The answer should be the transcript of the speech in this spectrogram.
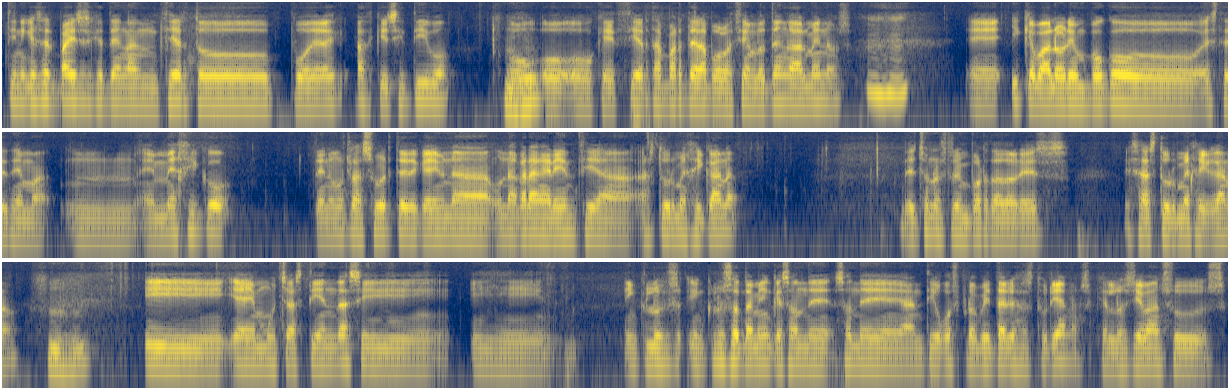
tiene que ser países que tengan cierto poder adquisitivo o- Ujú. o, o que cierta parte de la población lo tenga al menos Ujú. eh, y que valore un poco este tema. Mm, en México tenemos la suerte de que hay una, una gran herencia Astur mexicana. De hecho, nuestro importador es, es Astur mexicano. Ujú. Y, y hay muchas tiendas y, y incluso, incluso también que son de, son de antiguos propietarios asturianos, que los llevan sus,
